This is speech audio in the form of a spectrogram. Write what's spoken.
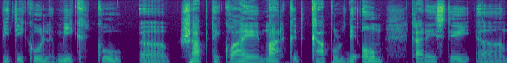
piticul mic cu uh, șapte coaie mari cât capul de om, care este uh,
